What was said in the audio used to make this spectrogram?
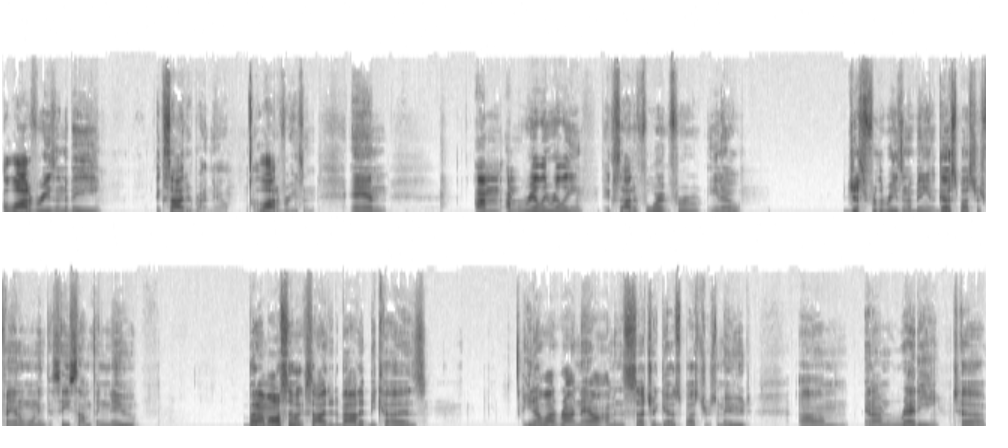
a lot of reason to be excited right now. A lot of reason, and I'm I'm really really excited for it. For you know, just for the reason of being a Ghostbusters fan and wanting to see something new. But I'm also excited about it because you know, like right now, I'm in such a Ghostbusters mood, um, and I'm ready to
